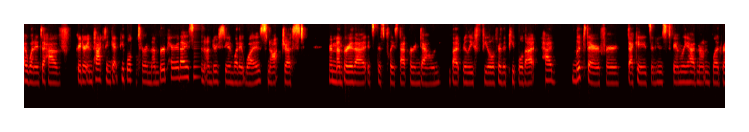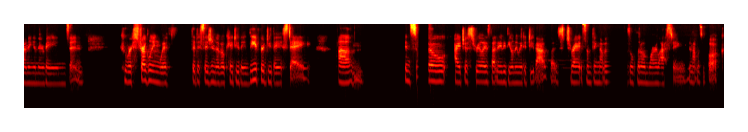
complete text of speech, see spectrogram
I wanted to have greater impact and get people to remember Paradise and understand what it was, not just remember that it's this place that burned down, but really feel for the people that had lived there for decades and whose family had mountain blood running in their veins and who were struggling with the decision of okay, do they leave or do they stay? Um, and so I just realized that maybe the only way to do that was to write something that was a little more lasting, and that was a book.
